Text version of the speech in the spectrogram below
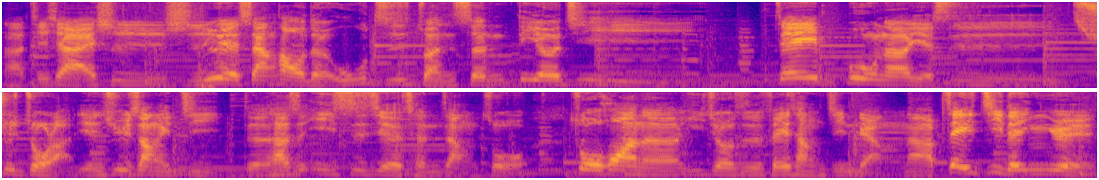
那接下来是十月三号的《无职转生》第二季，这一部呢也是续作啦，延续上一季的，它是异世界的成长作，作画呢依旧是非常精良。那这一季的音乐。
